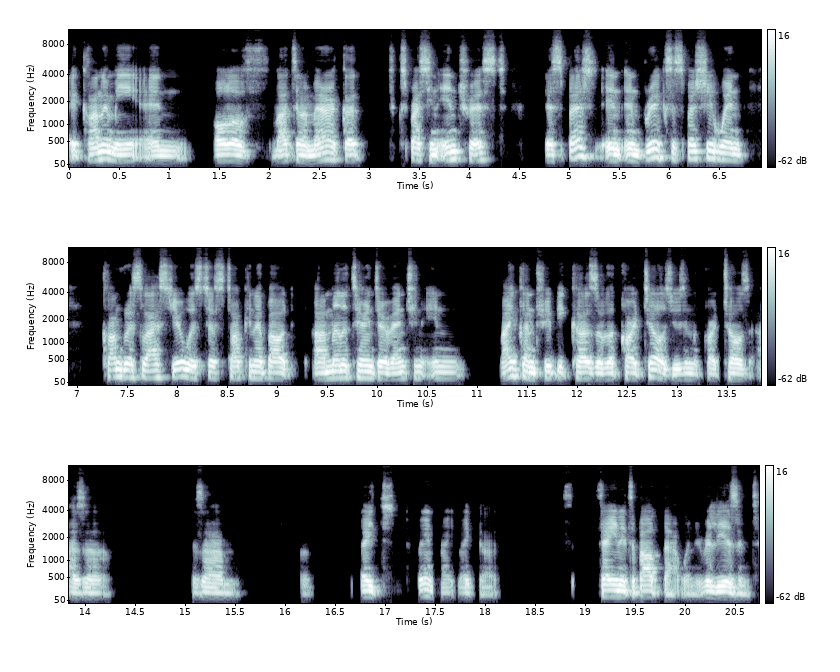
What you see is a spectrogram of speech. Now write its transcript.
economy in all of Latin America, expressing interest, especially in, in BRICS, especially when Congress last year was just talking about uh, military intervention in my country because of the cartels, using the cartels as a as a to win, right? Like uh, saying it's about that when it really isn't.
